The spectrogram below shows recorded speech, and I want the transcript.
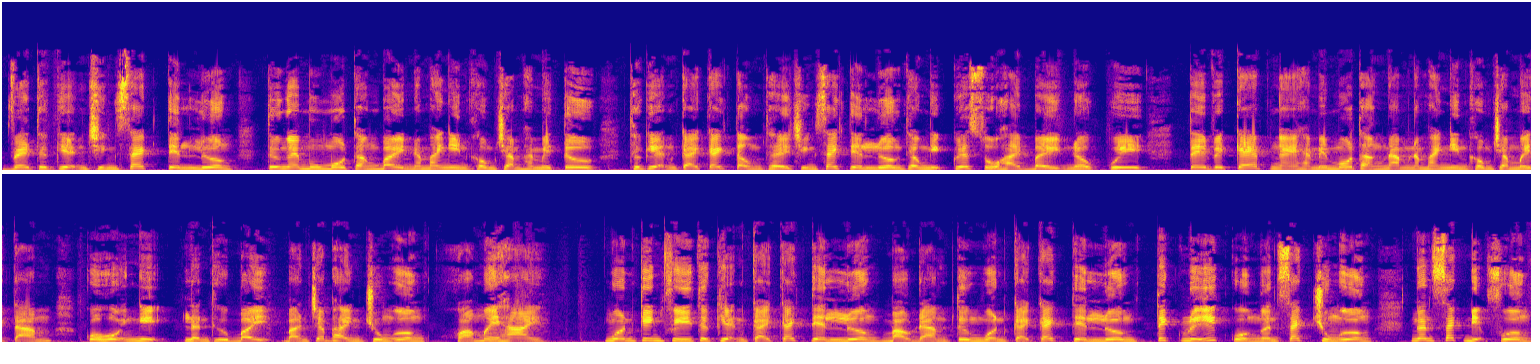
về thực hiện chính sách tiền lương từ ngày 1 tháng 7 năm 2024, thực hiện cải cách tổng thể chính sách tiền lương theo nghị quyết số 27 NQ TVK ngày 21 tháng 5 năm 2018 của Hội nghị lần thứ 7 Ban chấp hành Trung ương khóa 12. Nguồn kinh phí thực hiện cải cách tiền lương bảo đảm từ nguồn cải cách tiền lương tích lũy của ngân sách trung ương, ngân sách địa phương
